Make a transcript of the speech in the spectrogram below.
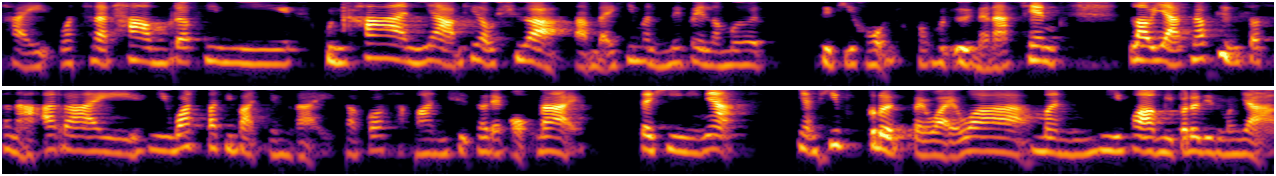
ใช้วัฒนธรรม ประเพณีคุณค่านิยามที่เราเชื่อตามใดที่มันไม่ไปละเมิดสิทธิของของคนอื่นนะนะ เช่น เราอยากนับถือศาสนาอะไร มีวัดปฏิบัติอย่างไรเราก็สามารถมีสิทธิแสดงออกได้ แต่ทีนี้เนี่ยอย่างที่เกริ่นไปไว้ว่ามันมีความมีประเด็นบางอย่าง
